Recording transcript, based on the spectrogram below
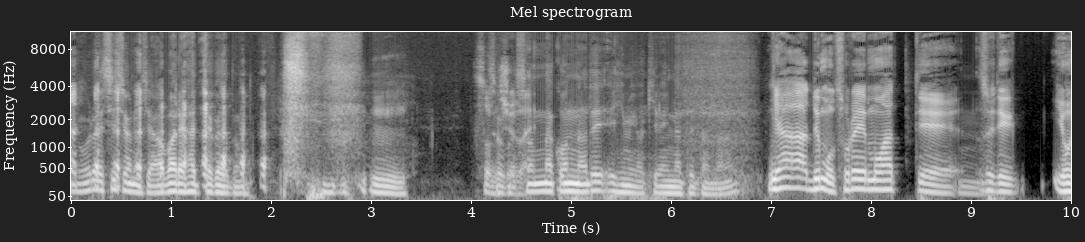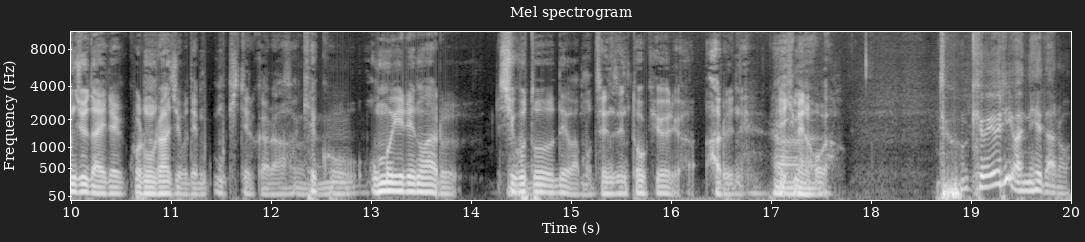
うん俺は師匠の師は暴れ発着だと思う。うん。そそうか、そんなこんなで愛媛が嫌いになってたんだな。いやー、でもそれもあって、うんそれで40代でこのラジオでも来てるから、ね結構思い入れのある仕事ではもう全然東京よりはあるね。うん愛媛の方が。東京よりはねえだろ。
